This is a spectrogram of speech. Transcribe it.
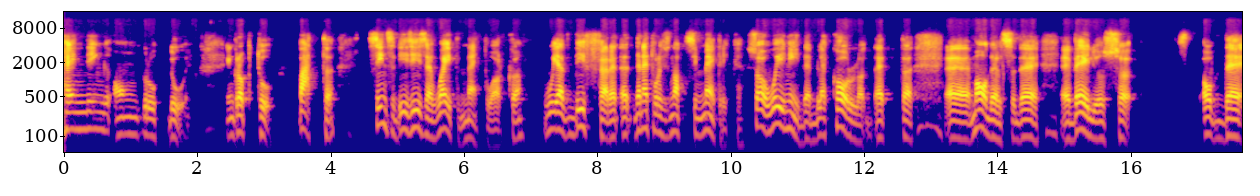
ending on group 2, in group 2. But since this is a weight network, we have different, uh, the network is not symmetric. So we need a black hole that uh, models the uh, values of the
